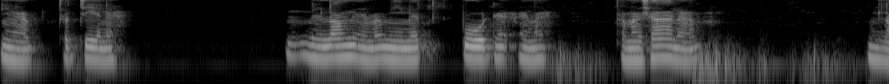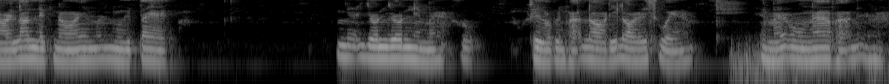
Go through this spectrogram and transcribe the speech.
นี่นะครับชัดเจนนะ ในร่องเนี่ยมันมีเม็ดปูดเนี่ยเห็นไหมธรรมชาตินะครับมีรอยลั่นเล็กน้อยมันมือแตก เนี่ยยนยนเห็นไหมถือว่าเป็นพระหล่อที่หล่อได้สวยนะ เห็นไหมองค์หน้าพระเนี่ยนะ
